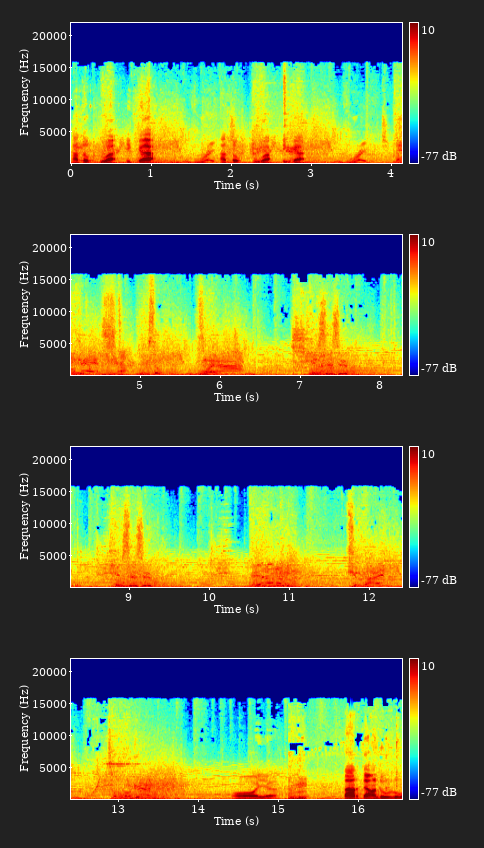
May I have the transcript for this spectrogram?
Satu, dua, tiga. Satu, dua, tiga. Oh ya. Ntar jangan dulu.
